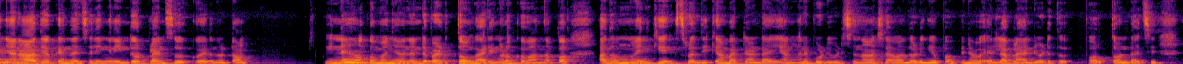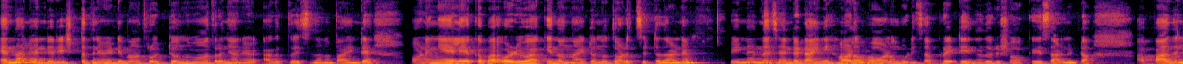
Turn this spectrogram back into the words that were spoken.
ഞാൻ ആദ്യമൊക്കെ എന്താ വെച്ചാൽ ഇങ്ങനെ ഇൻഡോർ പ്ലാന്റ്സ് വെക്കുമായിരുന്നു കേട്ടോ പിന്നെ നോക്കുമ്പോൾ ഞാൻ എന്റെ പഠിത്തവും കാര്യങ്ങളൊക്കെ വന്നപ്പോൾ അതൊന്നും എനിക്ക് ശ്രദ്ധിക്കാൻ പറ്റാണ്ടായി. അങ്ങനെ പൊടി പിടിച്ച് നാശമാവാൻ തുടങ്ങിയപ്പോൾ പിന്നെ എല്ലാ പ്ലാന്റും എടുത്ത് പുറത്തുണ്ടാച്ച് എന്നാലും എന്റെ ഒരു ഇഷ്ടത്തിന് വേണ്ടി മാത്രം ഒറ്റ ഒന്ന് മാത്രം ഞാൻ അകത്ത് വെച്ചതാണ്. അപ്പോൾ അതിന്റെ ഉണങ്ങിയ ഇലയൊക്കെ ഒഴിവാക്കി നന്നായിട്ടൊന്ന് തുടച്ചിട്ടതാണ്. പിന്നെ എന്താ വെച്ചാൽ എന്റെ ഡൈനിങ് ഹാളും ഹാളും കൂടി സെപ്പറേറ്റ് ചെയ്യുന്നത് ഒരു ഷോ കേസാണ് കേട്ടോ അപ്പോൾ അതിൽ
